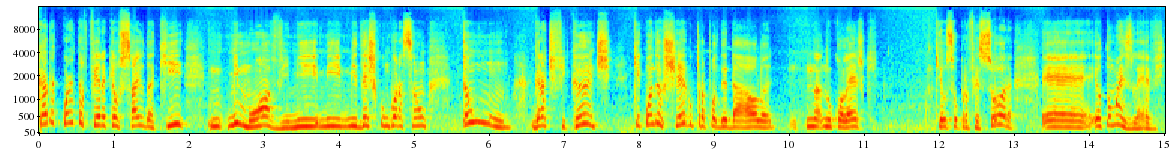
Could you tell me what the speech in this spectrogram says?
cada quarta-feira que eu saio daqui me move, me, me, me deixa com o coração tão gratificante que quando eu chego para poder dar aula na, no colégio que, que eu sou professora, é, eu estou mais leve.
